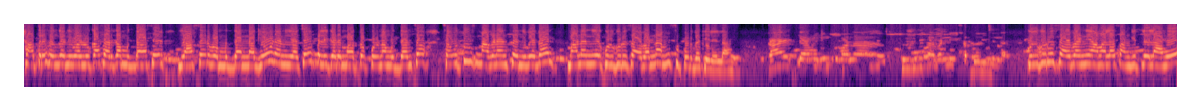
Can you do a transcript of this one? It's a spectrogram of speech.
छात्रसंघ निवडणुकासारखा मुद्दा असेल या सर्व मुद्द्यांना घेऊन आणि याच्याही पलीकडे महत्त्वपूर्ण मुद्द्यांचं चौतीस मागण्यांचं निवेदन माननीय कुलगुरू साहेबांना आम्ही सुपूर्द केलेलं आहे. काय त्यामधून तुम्हाला कुलगुरू साहेबांनी शब्द दिलेला आहे? कुलगुरू साहेबांनी आम्हाला सांगितलेलं आहे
